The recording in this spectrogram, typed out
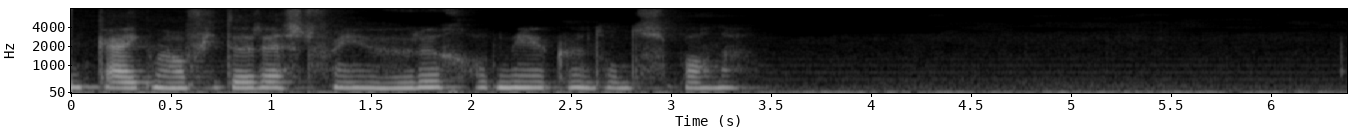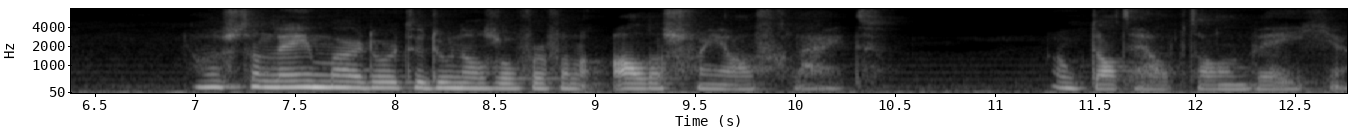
En kijk maar of je de rest van je rug wat meer kunt ontspannen. Het alleen maar door te doen alsof er van alles van je afglijdt. Ook dat helpt al een beetje.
